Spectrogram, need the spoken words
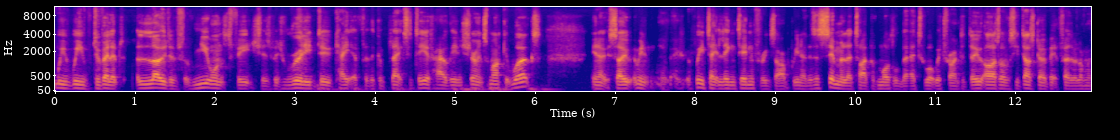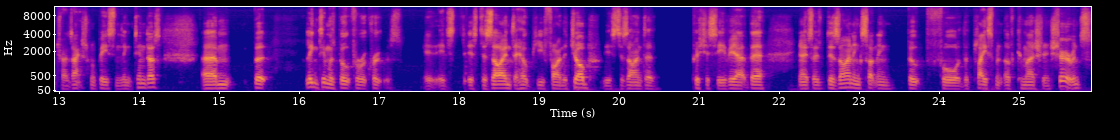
we, we've developed a load of, sort of nuanced features which really do cater for the complexity of how the insurance market works. You know so i mean if we take linkedin for example you know there's a similar type of model there to what we're trying to do. Ours obviously does go a bit further along the transactional piece than linkedin does. Um, but linkedin was built for recruiters. It, it's it's designed to help you find a job. It's designed to push your cv out there. You know so designing something built for the placement of commercial insurance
